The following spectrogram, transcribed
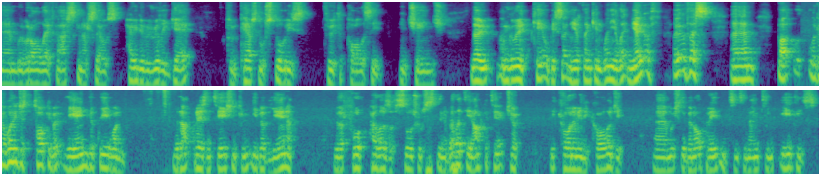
um, we were all left asking ourselves, how do we really get from personal stories through to policy and change. Now, I'm going to, Kate will be sitting here thinking, when are you letting me out of, out of this? Um, but look, I want to just talk about the end of day one with that presentation from Eva Vienna with the four pillars of social sustainability, architecture, economy and ecology, um, which they've been operating since the 1980s.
